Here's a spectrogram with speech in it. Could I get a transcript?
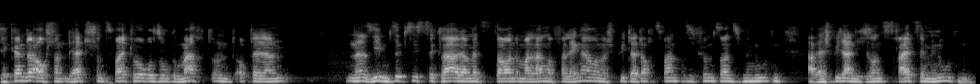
Der könnte auch schon, der hat schon zwei Tore so gemacht und ob der dann, ne, 77. klar, wir haben jetzt dauernd immer lange Verlängerung, dann spielt er doch 20, 25 Minuten, aber er spielt eigentlich sonst 13 Minuten.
